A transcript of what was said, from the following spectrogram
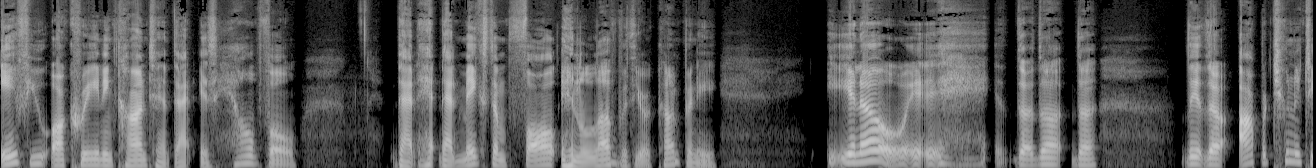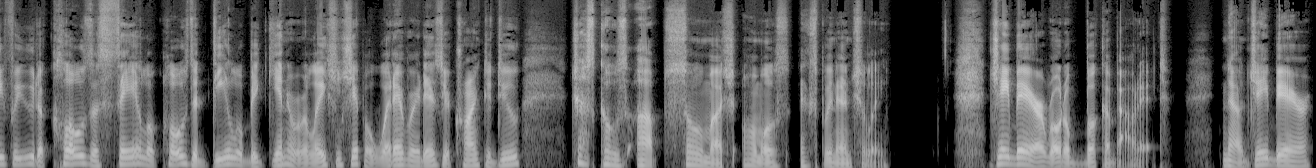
if you are creating content that is helpful, that that makes them fall in love with your company, you know, the the the the the opportunity for you to close a sale or close a deal or begin a relationship or whatever it is you're trying to do just goes up so much, almost exponentially. Jay Baer wrote a book about it. Now, Jay Baer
